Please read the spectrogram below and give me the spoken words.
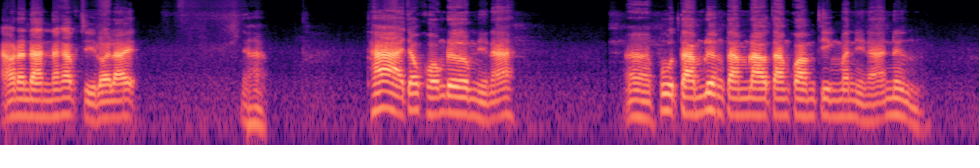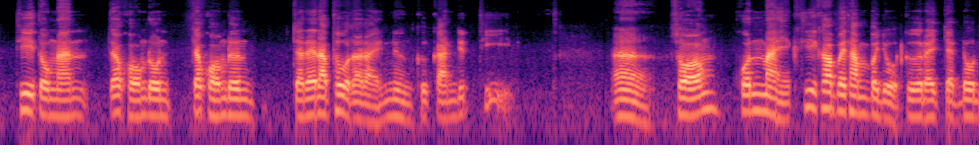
เอาดันๆนะครับสี่ร้อยไลค์นะครับถ้าเจ้าของเดิมนี่นะอ่าพูดตามเรื่องตามราวตามความจริงมันนี่นะหนึ่งที่ตรงนั้นเจ้าของโดนเจ้าของเดินจะได้รับโทษอะไรหนึ่งคือการยึดที่ อ่าสองคนใหม่ที่เข้าไปทำประโยชน์คืออะไรจะโดน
